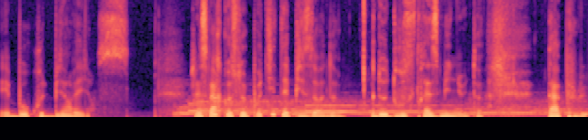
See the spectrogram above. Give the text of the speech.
et beaucoup de bienveillance. J'espère que ce petit épisode de 12-13 minutes t'a plu.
